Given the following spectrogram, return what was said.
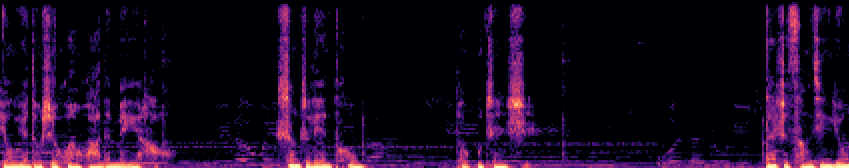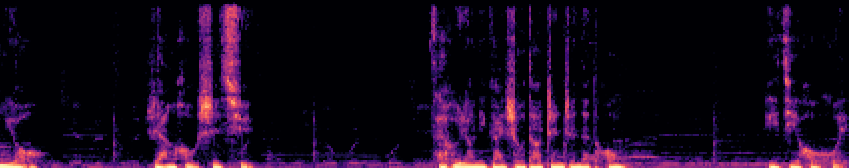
永远都是幻化的美好。甚至连痛都不真实，但是曾经拥有，然后失去，才会让你感受到真正的痛以及后悔。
